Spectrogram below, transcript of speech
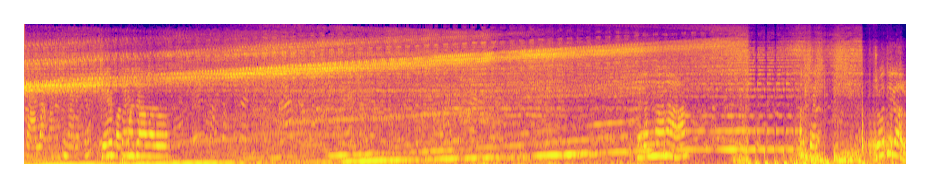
చాలా మంచి నడక. కే పద్మజ గారు? తెలంగాణ. తెల- జ్యోతి గారు.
